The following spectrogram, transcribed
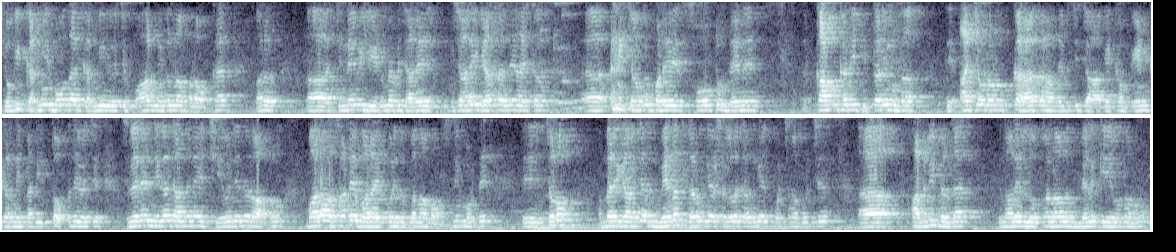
ਕਿਉਂਕਿ ਗਰਮੀ ਬਹੁਤ ਹੈ, ਗਰਮੀ ਦੇ ਵਿੱਚ ਬਾਹਰ ਨਿਕਲਣਾ ਬੜਾ ਔਖਾ ਹੈ, ਪਰ ਜਿੰਨੇ ਵੀ ਲੀਡਰ ਨੇ ਵਿਚਾਰੇ ਵਿਚਾਰੇ ਕਹਿ ਸਕਦੇ ਆ ਇਸ ਟਾਈਮ ਕਿਉਂਕਿ ਬੜੇ ਸੌਫਟ ਹੁੰਦੇ ਨੇ, ਕੰਮ ਕਦੀ ਕੀਤਾ ਨਹੀਂ ਹੁੰਦਾ। ਤੇ ਅੱਜ ਉਹਨਾਂ ਨੂੰ ਘਰਾਂ ਘਰਾਂ ਦੇ ਵਿੱਚ ਜਾ ਕੇ ਕੰਪੇਨ ਕਰਨੀ ਪੈਂਦੀ। ਧੁੱਪ ਦੇ ਵਿੱਚ ਸਵੇਰੇ ਨਿਕਲ ਜਾਂਦੇ ਨੇ 6 ਵਜੇ ਤੋਂ ਰਾਤ ਨੂੰ 12 12:30 1 ਵਜੇ ਤੋਂ ਪਹਿਲਾਂ ਵਾਪਸ ਨਹੀਂ ਮੁੜਦੇ। ਤੇ ਚਲੋ, ਮੇਰੇ ਖਿਆਲ 'ਚ ਮਿਹਨਤ ਕਰਨਗੇ ਸਟਰਗਲ ਕਰਨਗੇ, ਕੁਛ ਨਾ ਕੁਛ ਫਲ ਵੀ ਮਿਲਦਾ ਹੈ ਤੇ ਨਾਲੇ ਲੋਕਾਂ ਨਾਲ ਮਿਲ ਕੇ ਉਹਨਾਂ ਨੂੰ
